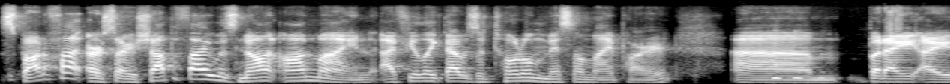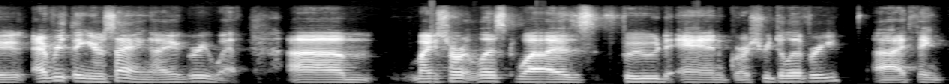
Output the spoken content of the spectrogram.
Spotify, or sorry, Shopify was not on mine. I feel like that was a total miss on my part. Um, but I, I, everything you're saying, I agree with. Um, my short list was food and grocery delivery. Uh, I think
